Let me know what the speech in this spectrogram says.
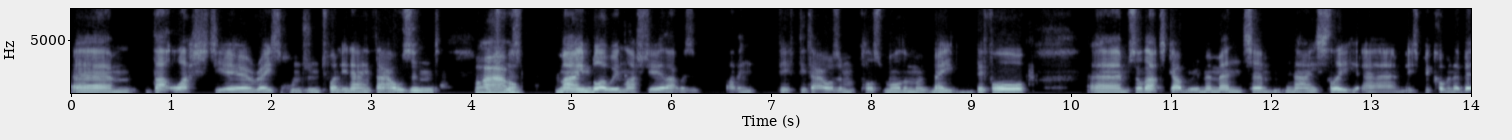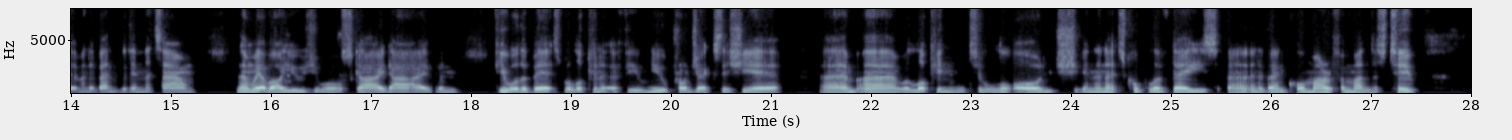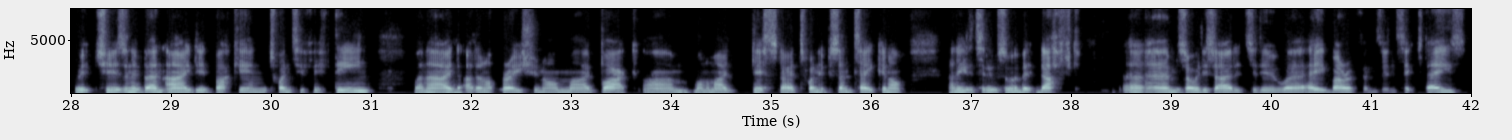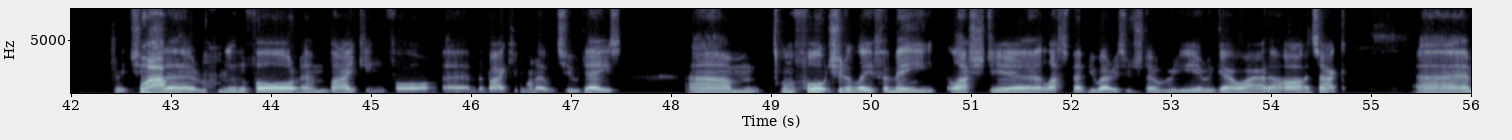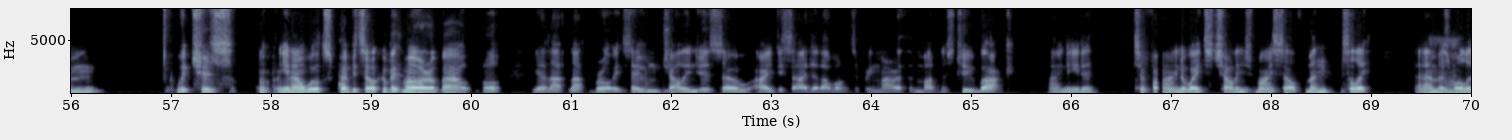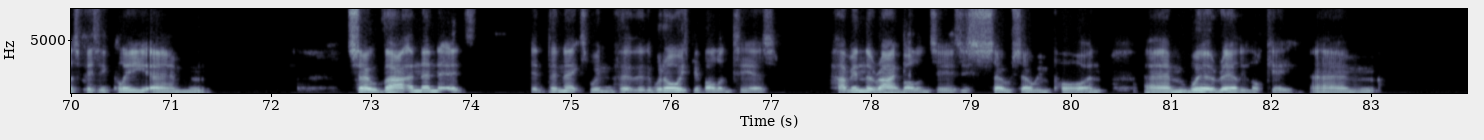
Um, that last year raised 129,000, wow. which was mind blowing last year. That was, I think, 50,000 plus more than we've made before. Um, so that's gathering momentum nicely. Um, it's becoming a bit of an event within the town. Then we have our usual skydive and a few other bits. We're looking at a few new projects this year. Um, uh, we're looking to launch in the next couple of days uh, an event called Marathon Madness 2, which is an event I did back in 2015 when I mm-hmm. had an operation on my back. Um, one of my discs I had 20% taken off. I needed to do something a bit daft. Um, so we decided to do uh, eight marathons in six days, which wow. is uh, running for and biking for uh, the biking one over two days. Um, unfortunately for me, last year, last February, so just over a year ago, I had a heart attack, um, which is, you know, we'll maybe talk a bit more about, but yeah, that, that brought its own challenges. So I decided I wanted to bring Marathon Madness 2 back. I needed to find a way to challenge myself mentally um, mm. as well mm. as physically. Um, so that, and then it's it, the next one that would always be volunteers. Having the right mm. volunteers is so so important. Um, we're really lucky. Um,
